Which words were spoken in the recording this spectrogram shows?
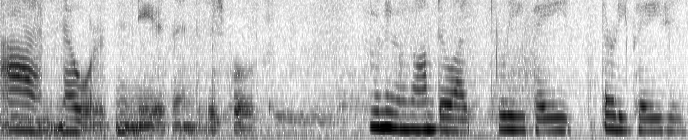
I'm nowhere near the end of this book. I haven't even gone through like three page, 30 pages.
